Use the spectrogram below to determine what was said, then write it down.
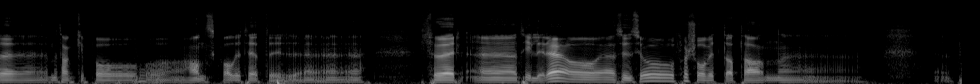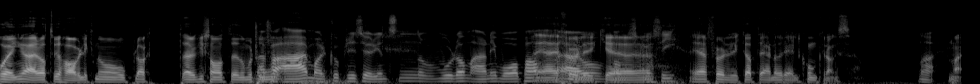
uh, med tanke på hans kvaliteter før tidligere. Og jeg syns jo for så vidt at han Poenget er at vi har vel ikke noe opplagt Det er jo ikke sånn at det er nummer to Nei, for er Marco Pris Jørgensen Hvordan er nivået på han? Jeg det er jo ikke- vanskelig å si. Jeg føler ikke at det er noe reell konkurranse. Nei.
